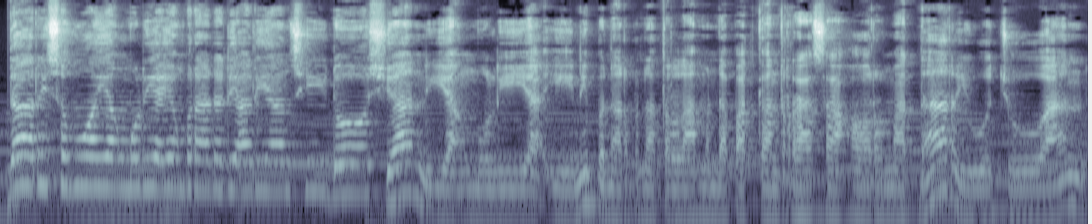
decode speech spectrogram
Dari semua yang mulia yang berada di aliansi Doshan, yang mulia ini benar-benar telah mendapatkan rasa hormat dari Wuchuan.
